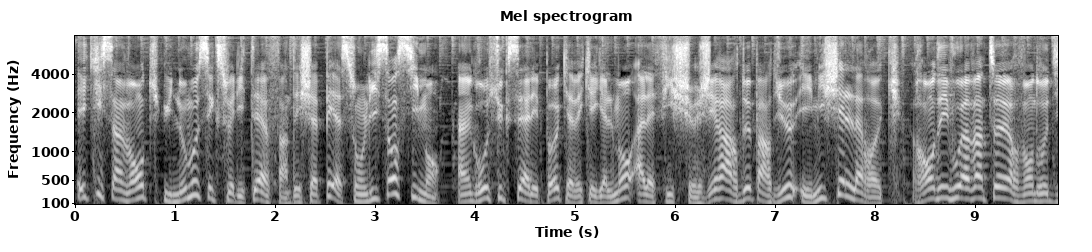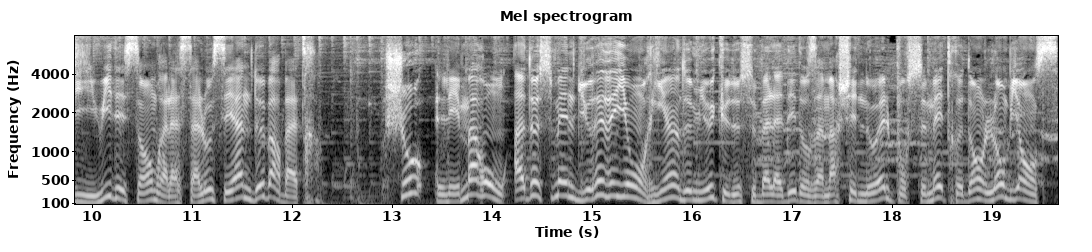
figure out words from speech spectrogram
et qui s'invente une homosexualité afin d'échapper à son licenciement. Un gros succès à l'époque avec également à l'affiche Gérard Depardieu et Michel Larocque. Rendez-vous à 20h vendredi 8 décembre à la salle Océane de Barbâtre. Chaud, les marrons, à deux semaines du réveillon, rien de mieux que de se balader dans un marché de Noël pour se mettre dans l'ambiance.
